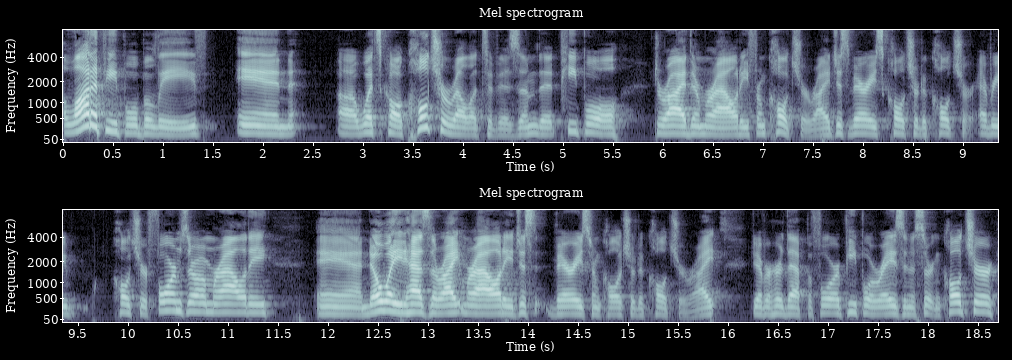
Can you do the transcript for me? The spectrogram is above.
a lot of people believe in uh, what's called culture relativism, that people derive their morality from culture, right? It just varies culture to culture. Every culture forms their own morality, and nobody has the right morality. It just varies from culture to culture, right? You ever heard that before? People are raised in a certain culture.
